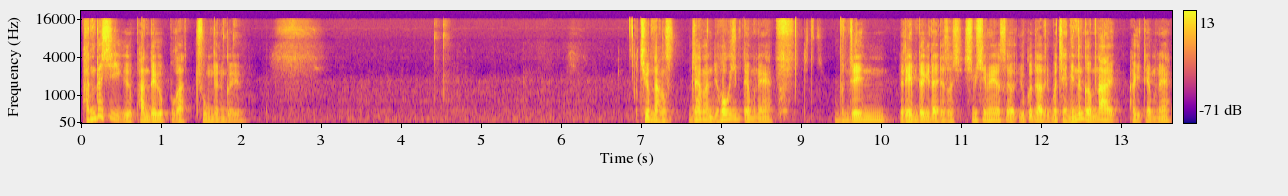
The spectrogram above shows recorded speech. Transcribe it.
반드시 그 반대급부가 추궁되는 거예요. 지금 당장은 호기심 때문에 문재인 램덕이다 이래서 심심해서 유권자들이 뭐 재밌는 거 없나 하기 때문에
